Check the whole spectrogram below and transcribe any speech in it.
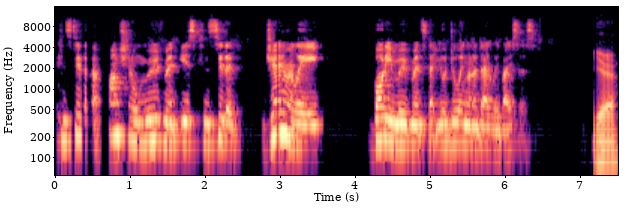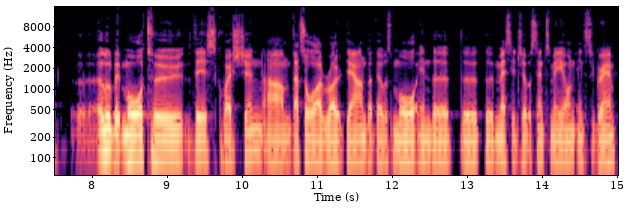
to consider that functional movement is considered generally body movements that you're doing on a daily basis. Yeah, a little bit more to this question. Um, that's all I wrote down, but there was more in the, the, the message that was sent to me on Instagram.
